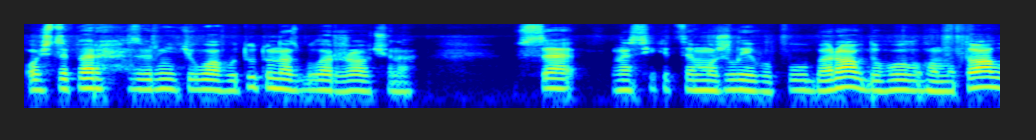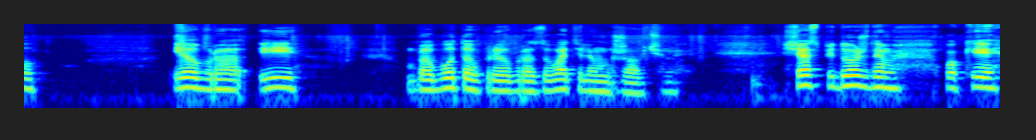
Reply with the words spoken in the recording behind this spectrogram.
Ось тепер зверніть увагу, тут у нас була ржавчина. Все, наскільки це можливо, поубирав до голого металу і, обра... і обработав преобразувателем ржавчини. Зараз підождемо, поки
